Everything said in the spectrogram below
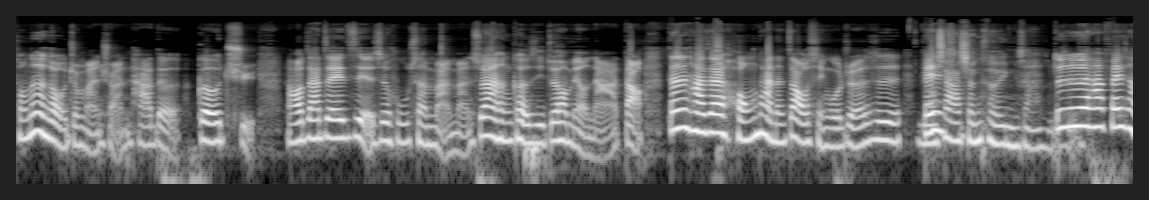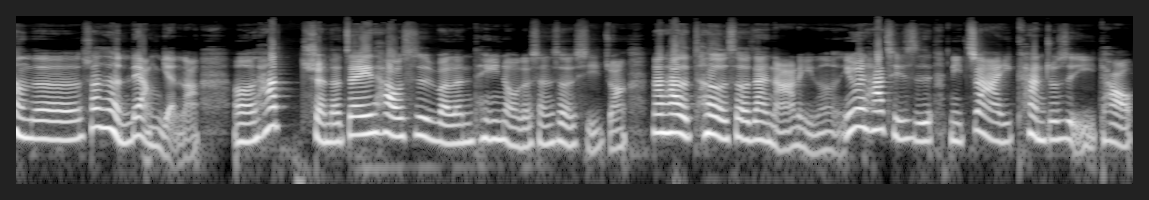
从那个时候我就蛮喜欢他的歌曲，然后他这一次也是呼声满满，虽然很可惜最后没有拿到，但是他在红毯的造型，我觉得是留下深刻印象是不是？对对对，他非常的算是很亮眼啦。呃，他选的这一套是 Valentino 的深色西装，那它的特色在哪里呢？因为它其实你乍一看就是一套。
